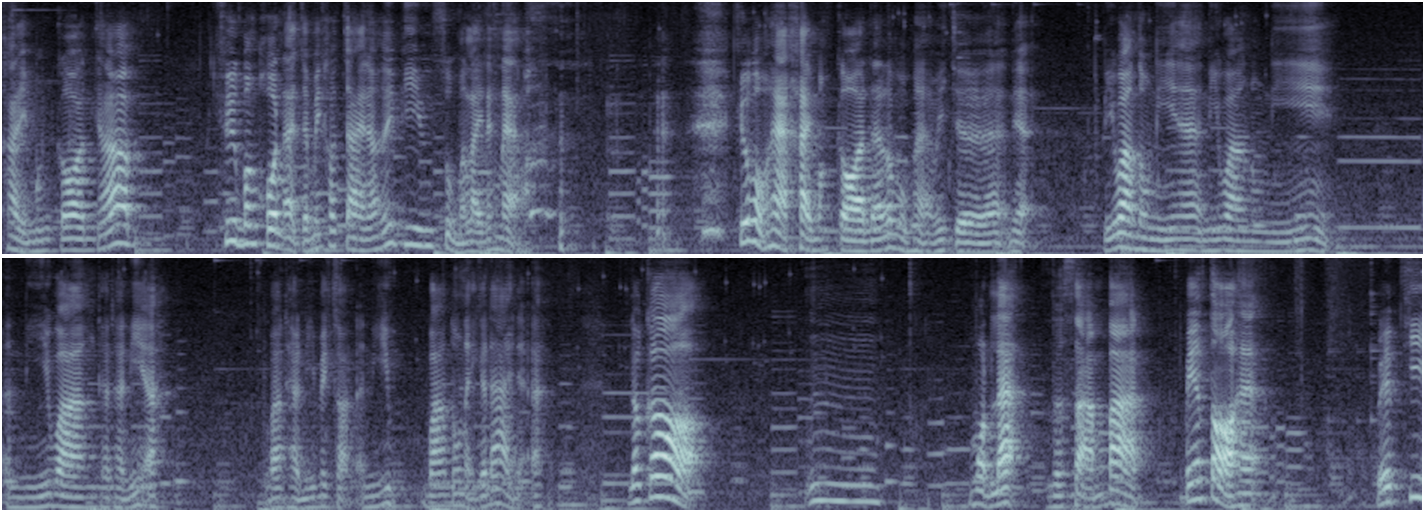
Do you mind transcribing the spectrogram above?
ไข่มังกรครับ คือบางคนอาจจะไม่เข้าใจนะ เฮ้ยพี่สุ่มอะไรนักหนาวคือผมหาไข่มังกรนะแล้วผมหาไม่เจอเนี่ย นี่วางตรงนี้ฮะนนี้วางตรงนี้ อันนี้วางแถวๆนี้อะวางแถวนี้ไปก่อน อันนี้วางตรงไหนก็ได้เนี่ยอะแล้วก็ อืม หมดละเหลือ3บาท ไปกันต่อฮะ เว็บที่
